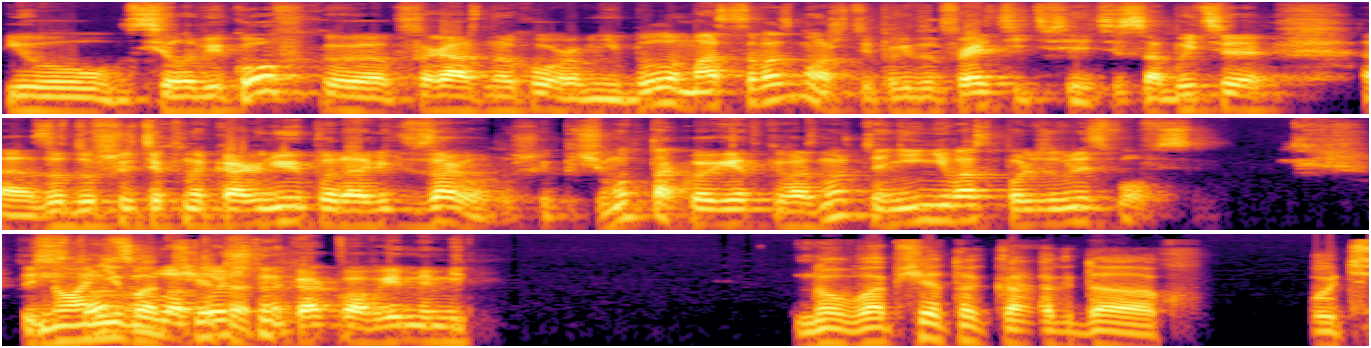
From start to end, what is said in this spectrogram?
И у силовиков э, с разных уровней было масса возможностей предотвратить все эти события, э, задушить их на корню и подавить в зародыше. И почему-то такой редкой возможностью они не воспользовались вовсе. То есть Но они была точно как во время... Но вообще-то, когда хоть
